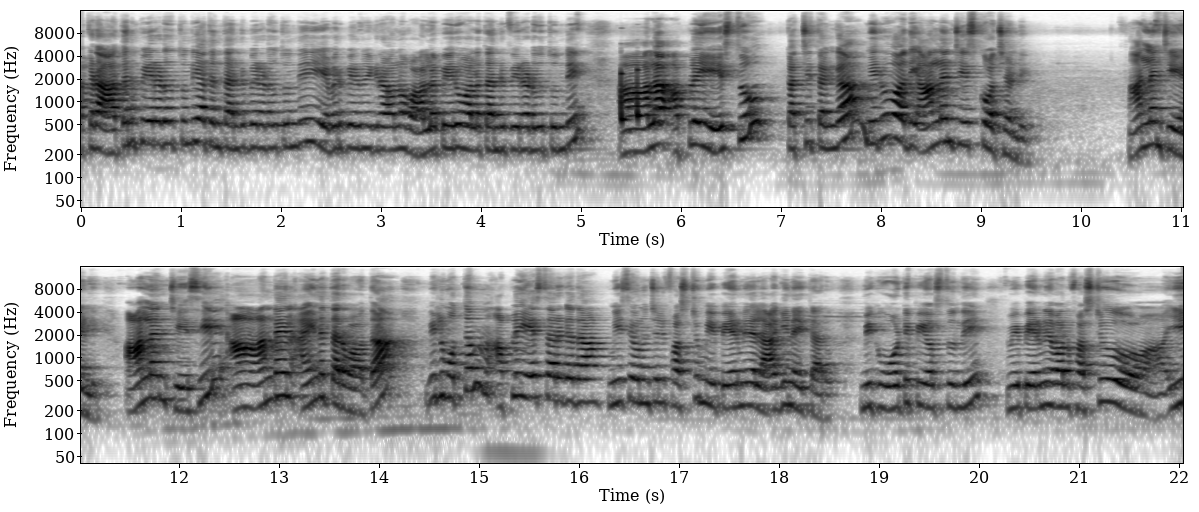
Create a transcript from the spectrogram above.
అక్కడ అతని పేరు అడుగుతుంది అతని తండ్రి పేరు అడుగుతుంది ఎవరి పేరు మీకు రావాలో వాళ్ళ పేరు వాళ్ళ తండ్రి పేరు అడుగుతుంది. అలా అప్లై చేస్తూ ఖచ్చితంగా మీరు అది ఆన్లైన్ చేసుకోవచ్చండి. ఆన్లైన్ చేయండి. ఆన్లైన్ చేసి ఆ ఆన్లైన్ అయిన తర్వాత వీళ్ళు మొత్తం అప్లై చేస్తారు కదా. మీ సేవ నుంచి వెళ్ళి ఫస్ట్ మీ పేరు మీద లాగిన్ అవుతారు. మీకు ఓటీపీ వస్తుంది. మీ పేరు మీద వాళ్ళు ఫస్ట్ ఈ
